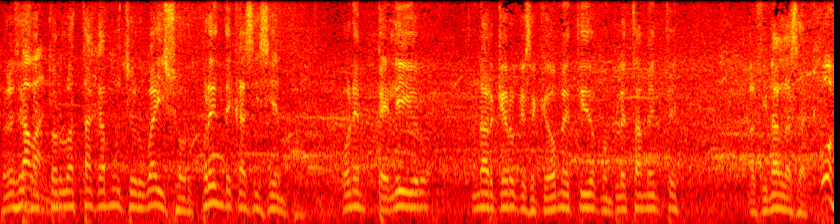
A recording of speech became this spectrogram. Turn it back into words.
Pero ese Cavani. sector lo ataca mucho Uruguay y sorprende casi siempre. Pone en peligro un arquero que se quedó metido completamente. Al final la saca. Oh,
